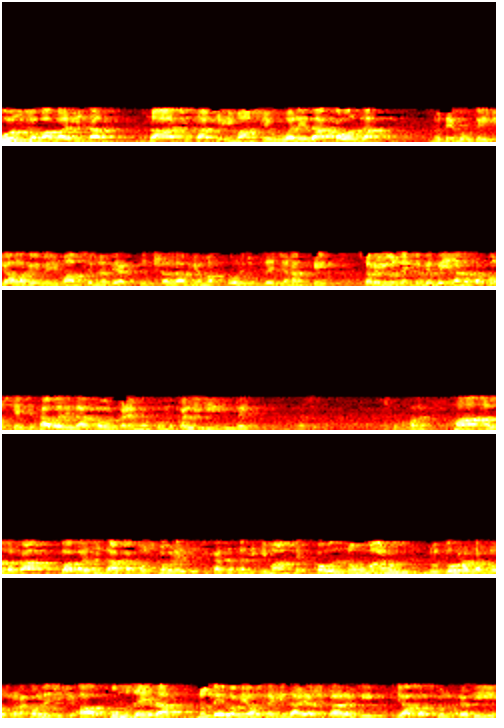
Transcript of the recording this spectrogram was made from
اوس کبا باجی تا دا چې تاسو امام صاحب ولې دا قول دا نو دې مونږ ته چې الله به امام صاحب نه بیا ان شاء الله قیامت پورې چې په جنت کې سره یو ځای کې به بیغه نه تاسو کې چې تا ولې دا قول کړم کوم مقلدین به ها البته بابا جی دا تاسو کولای شئ چې کاته ته امام څخه قول نو معلوم نو دور تاسو سره کولای شئ چې ا کوم زیدا نو دی به بیا ته هدایت کار کی یا فصل قدیر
